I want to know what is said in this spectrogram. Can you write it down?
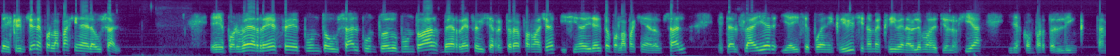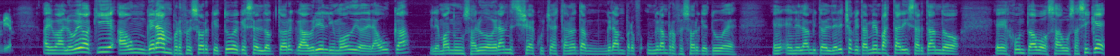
la inscripción es por la página de la USAL. Eh, por brf.usal.edu.ar, BRF Vicerrectora de Formación, y si no directo por la página de USAL, está el flyer y ahí se pueden inscribir. Si no me escriben, hablemos de teología y les comparto el link también. Ahí va, lo veo aquí a un gran profesor que tuve, que es el doctor Gabriel Limodio de la UCA. Le mando un saludo grande si llega a escuchar esta nota, un gran, un gran profesor que tuve en, el ámbito del derecho, que también va a estar disertando eh, junto a vos, Agus. Así que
